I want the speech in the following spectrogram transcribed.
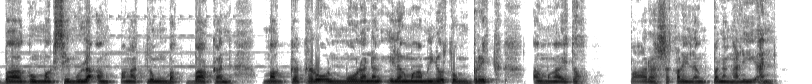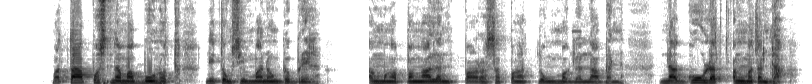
bago magsimula ang pangatlong bakbakan, magkakaroon muna ng ilang mga minutong break ang mga ito para sa kanilang pananghalian. Matapos na mabunot nitong si Manong Gabriel ang mga pangalan para sa pangatlong maglalaban, nagulat ang matanda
